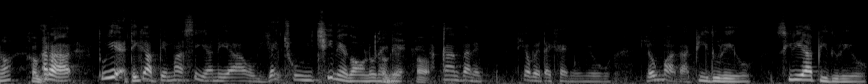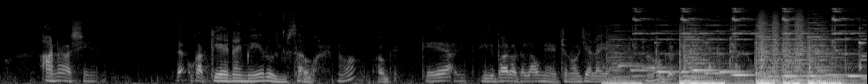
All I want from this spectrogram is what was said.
နော်အဲ့ဒါသူရဲ့အဓိကပင်မစစ်ရန်နေရာကိုရိုက်ချိုးပြီးချိနေကောင်လုပ်နိုင်တဲ့အကန့်အသတ်နဲ့ထိရောက်တဲ့တိုက်ခိုက်မှုမျိုးကိုလုံးမသာပြည်သူတွေကိုစီးရီးယားပြည်သူတွေကိုအာဏာရှင်လက်အောက်ကကယ်နိုင်မယ်လို့ယူဆပါတယ်နော်ဟုတ်ကဲ့ကဲဒီတစ်ပတ်တော့ဒီလောက်နဲ့ကျွန်တော်ရက်လိုက်ရအောင်နော်ဟုတ်ကဲ့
